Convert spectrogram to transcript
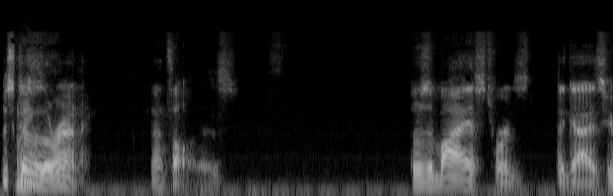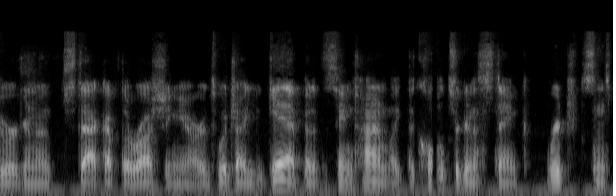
Just because like, of the running. That's all it is. There's a bias towards the guys who are going to stack up the rushing yards, which I get, but at the same time, like the Colts are going to stink. Richardson's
